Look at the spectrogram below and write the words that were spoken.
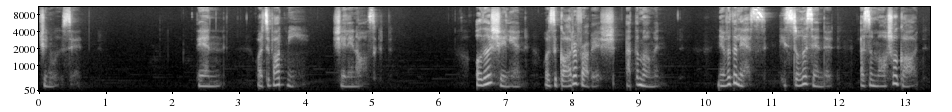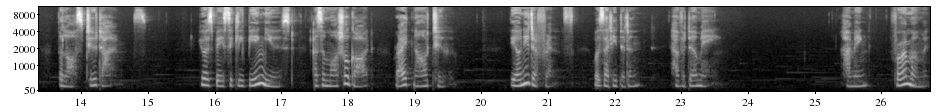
Junwu said. Then, what about me? Xie asked. Although Xie was a god of rubbish at the moment, nevertheless, he still ascended as a martial god the last two times. He was basically being used as a martial god right now, too. The only difference was that he didn't have a domain. Humming for a moment,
